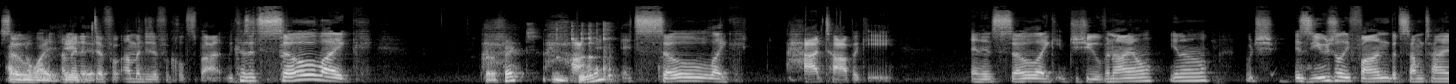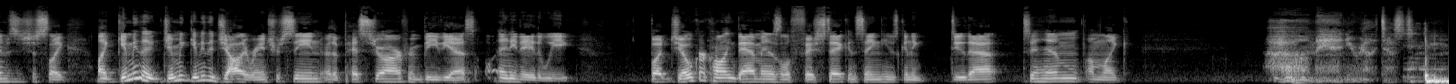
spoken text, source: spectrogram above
So I don't know why I'm in hate a it. diff- I'm in a difficult spot because it's so like Perfect and hot, cool. it's so like hot topicy, and it's so like juvenile, you know, which is usually fun, but sometimes it's just like like give me the Jimmy, give me the Jolly Rancher scene or the piss jar from BVS any day of the week. But Joker calling Batman his little fish stick and saying he was going to do that to him, I'm like, oh man, you're really testing me.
